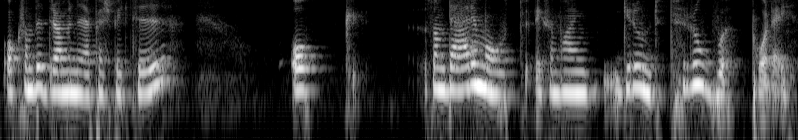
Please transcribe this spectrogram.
och som bidrar med nya perspektiv. Och som däremot liksom har en grundtro på dig.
